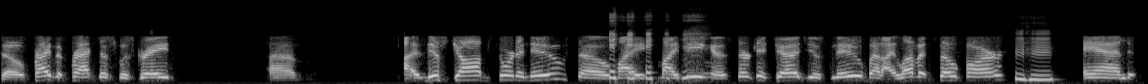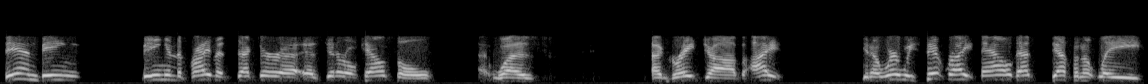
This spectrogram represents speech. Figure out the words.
So private practice was great. Um, I, this job sort of new, so my my being a circuit judge is new, but I love it so far. Mm-hmm. And then being being in the private sector uh, as general counsel was a great job. I, you know, where we sit right now, that's definitely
